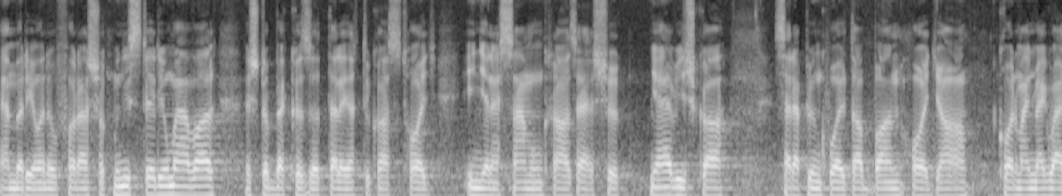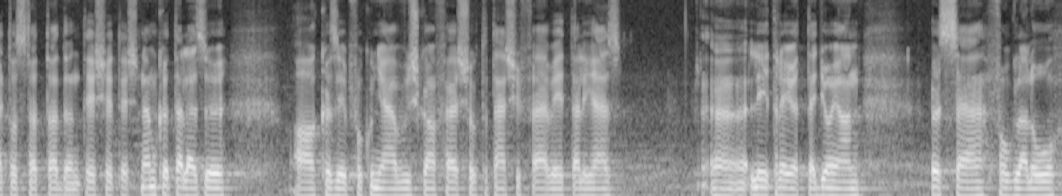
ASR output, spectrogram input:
emberi erőforrások minisztériumával, és többek között elértük azt, hogy ingyenes számunkra az első nyelvvizsga, szerepünk volt abban, hogy a kormány megváltoztatta a döntését, és nem kötelező a középfokú nyelvvizsga a felsőoktatási felvételihez. Létrejött egy olyan összefoglaló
